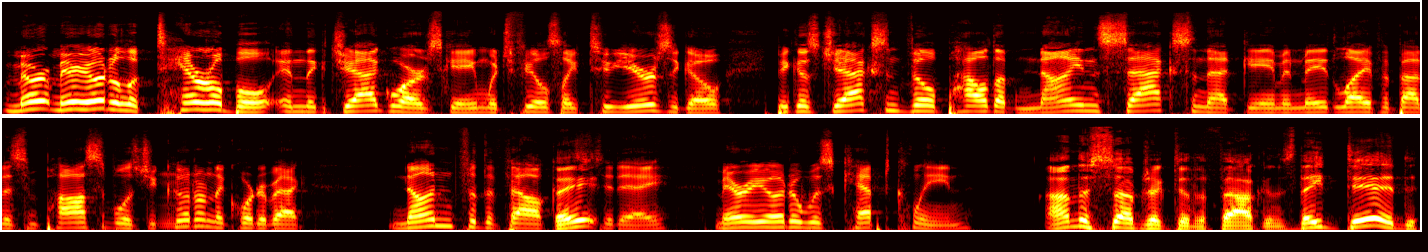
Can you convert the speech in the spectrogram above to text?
Mar- Mariota looked terrible in the Jaguars game, which feels like two years ago, because Jacksonville piled up nine sacks in that game and made life about as impossible as you could on a quarterback. None for the Falcons They- today. Mariota was kept clean. On the subject of the Falcons, they did,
